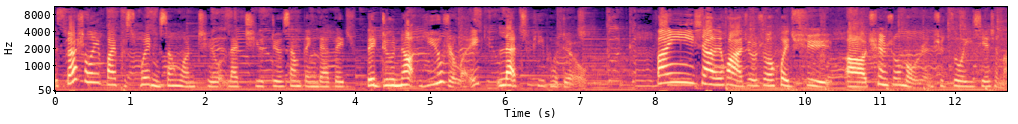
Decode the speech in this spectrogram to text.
especially by persuading someone to let you do something that they they do not usually let people do。翻译一下的话，就是说会去呃劝说某人去做一些什么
